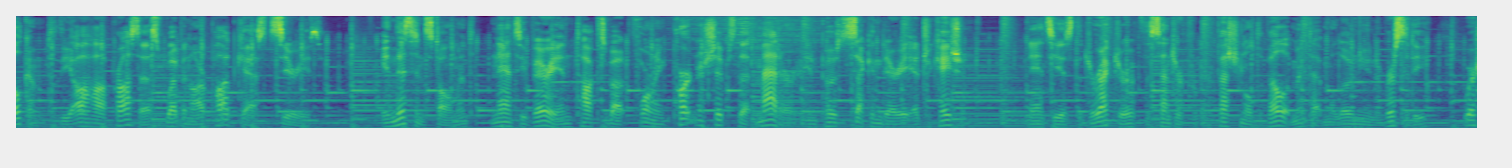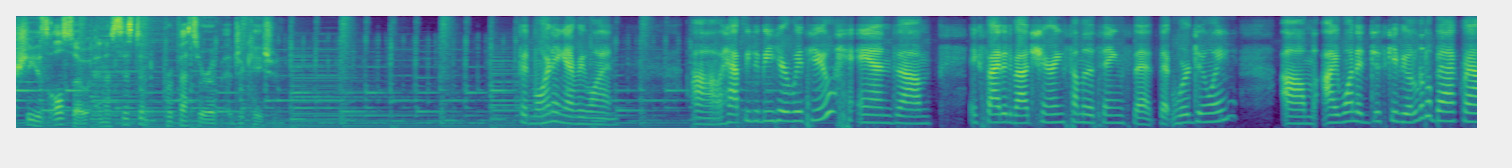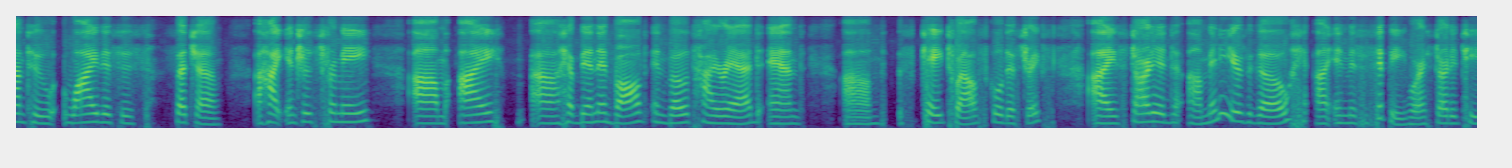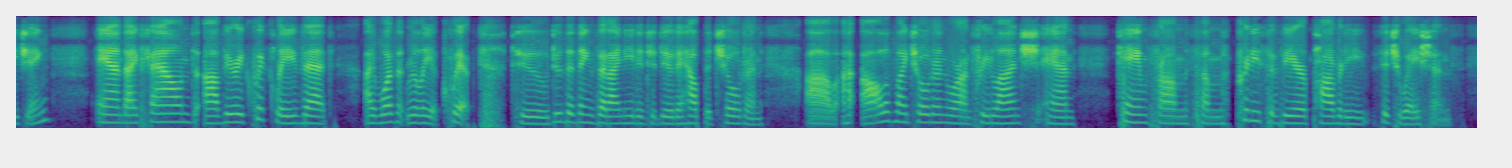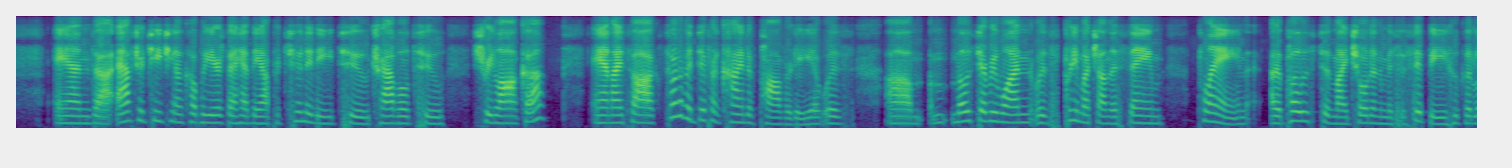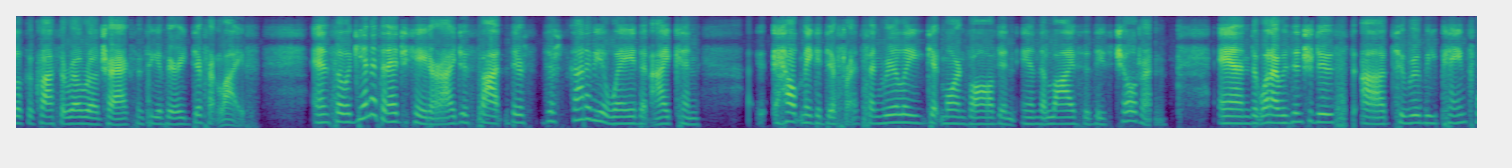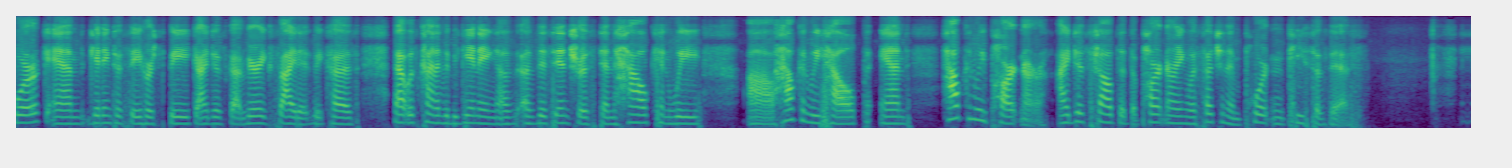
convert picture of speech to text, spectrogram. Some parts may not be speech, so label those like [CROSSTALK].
Welcome to the AHA Process webinar podcast series. In this installment, Nancy Varian talks about forming partnerships that matter in post secondary education. Nancy is the director of the Center for Professional Development at Malone University, where she is also an assistant professor of education. Good morning, everyone. Uh, happy to be here with you and um, excited about sharing some of the things that, that we're doing. Um, I want to just give you a little background to why this is such a, a high interest for me. Um, I uh, have been involved in both higher ed and um, K-12 school districts. I started uh, many years ago uh, in Mississippi where I started teaching, and I found uh, very quickly that I wasn't really equipped to do the things that I needed to do to help the children. Uh, all of my children were on free lunch and came from some pretty severe poverty situations. And uh, after teaching a couple years, I had the opportunity to travel to Sri Lanka, and I saw sort of a different kind of poverty. It was um, most everyone was pretty much on the same plane, opposed to my children in Mississippi who could look across the railroad tracks and see a very different life. And so again, as an educator, I just thought there's there's got to be a way that I can help make a difference and really get more involved in, in the lives of these children. And when I was introduced uh, to Ruby Payne's work and getting to see her speak, I just got very excited because that was kind of the beginning of, of this interest in how can we uh, how can we help and how can we partner. I just felt that the partnering was such an important piece of this.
